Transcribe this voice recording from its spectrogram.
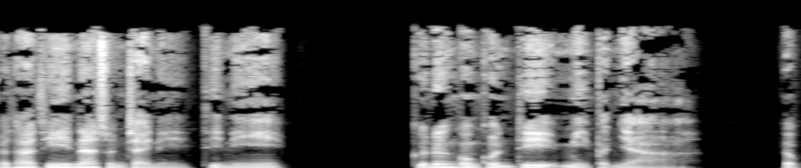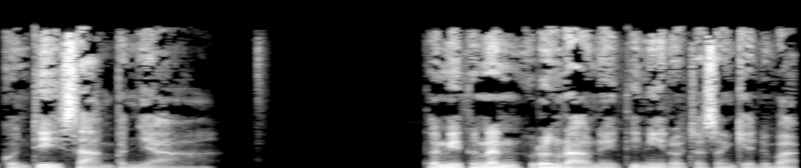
คาถาที่น่าสนใจในที่นี้คือเรื่องของคนที่มีปัญญา กับคนที่สามปัญญา ทั้งนี้ทั้งนั้นเรื่องราวในที่นี้เราจะสังเกตดูว่า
